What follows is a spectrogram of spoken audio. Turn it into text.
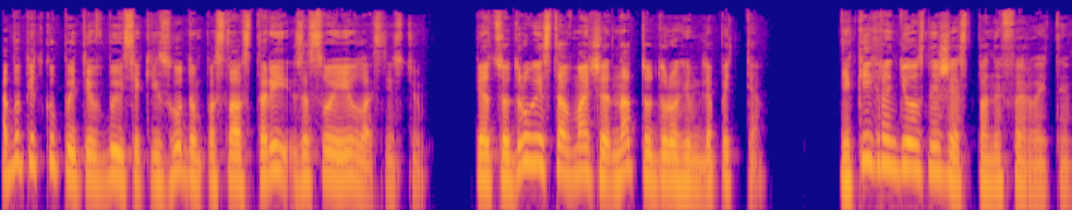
або підкупити вбивць, яких згодом послав старий за своєю власністю. 502 став майже надто дорогим для пиття. Який грандіозний жест, пане Фервейте.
